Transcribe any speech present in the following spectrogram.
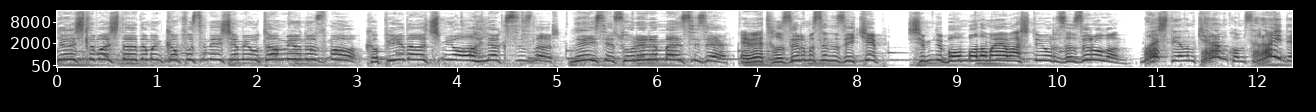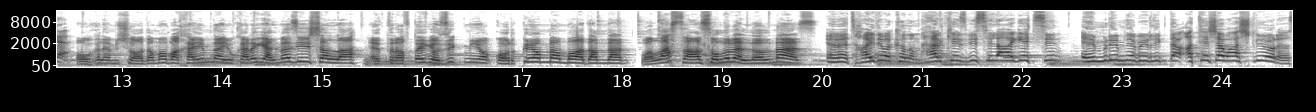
Yaşlı başlı adamın kafasını eşemeye utanmıyorsunuz mu? Kapıyı da açmıyor ahlaksızlar. Neyse sorarım ben size. Evet hazır mısınız ekip? Şimdi bombalamaya başlıyoruz hazır olun. Başlayalım Kerem komiser haydi. Oğlum şu adama bakayım da yukarı gelmez inşallah. Etrafta gözükmüyor korkuyorum ben bu adamdan. Vallahi sağ solu belli olmaz. Evet haydi bakalım herkes bir silaha geçsin. Emrimle birlikte ateşe başlıyoruz.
